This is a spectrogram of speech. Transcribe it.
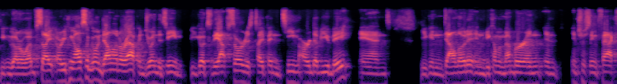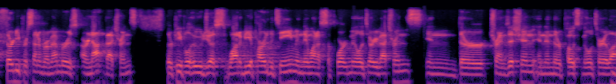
you can go to our website or you can also go and download our app and join the team. You go to the app store, just type in team RWB and you can download it and become a member. And, and interesting fact, 30% of our members are not veterans. They're people who just want to be a part of the team and they want to support military veterans in their transition and in their post-military mm-hmm.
